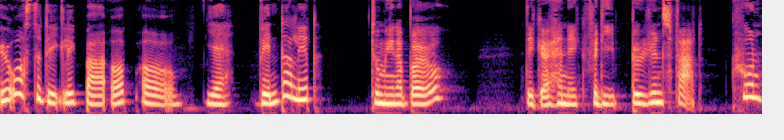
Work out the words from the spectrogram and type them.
øverste del ikke bare op og, ja, venter lidt? Du mener Børge? Det gør han ikke, fordi bølgens fart kun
